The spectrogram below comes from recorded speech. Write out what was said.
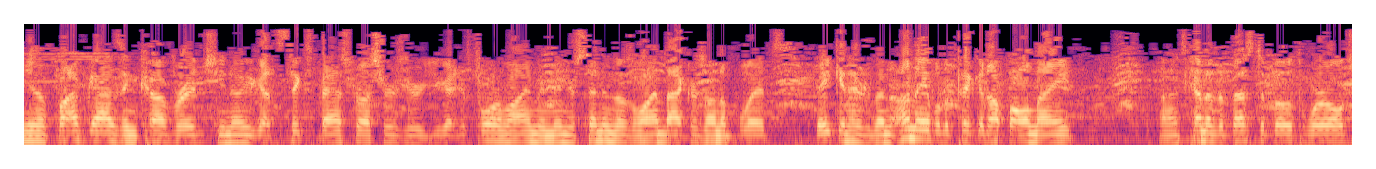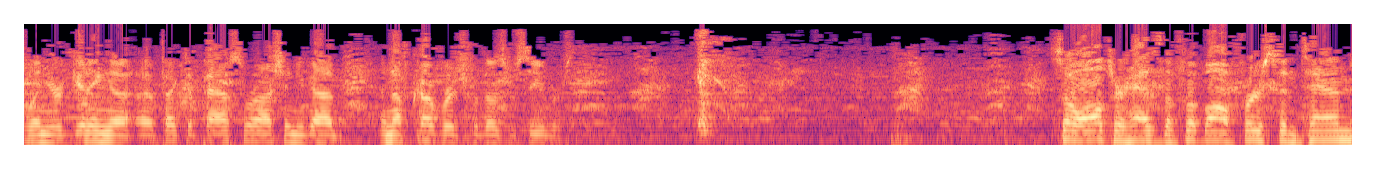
You know, five guys in coverage. You know, you got six pass rushers. You're, you got your four linemen, and you're sending those linebackers on a blitz. Bacon has been unable to pick it up all night. Uh, it's kind of the best of both worlds when you're getting an effective pass rush and you got enough coverage for those receivers. So Alter has the football first and ten,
